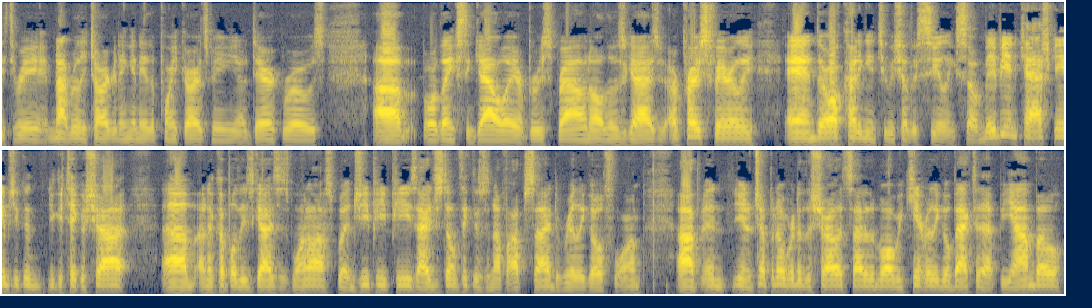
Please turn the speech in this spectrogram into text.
63. I'm not really targeting any of the point guards, being you know Derrick Rose um, or Langston Galloway or Bruce Brown, all those guys are priced fairly, and they're all cutting into each other's ceilings. So maybe in cash games you can you can take a shot um, on a couple of these guys as one-offs, but in GPPs I just don't think there's enough upside to really go for them. Uh, and you know, jumping over to the Charlotte side of the ball, we can't really go back to that Biyombo.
